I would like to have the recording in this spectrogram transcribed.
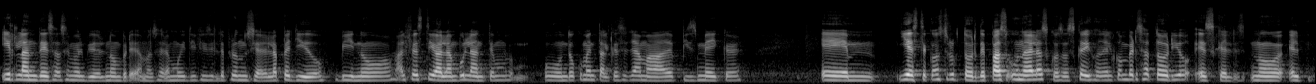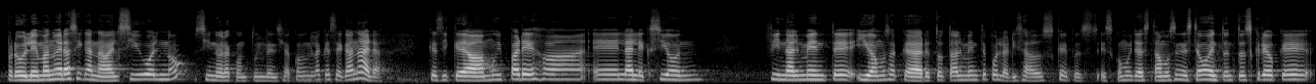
irlandesa, se me olvidó el nombre, además era muy difícil de pronunciar el apellido, vino al Festival Ambulante, hubo un documental que se llamaba The Peacemaker, em, y este constructor de paz, una de las cosas que dijo en el conversatorio es que el, no, el problema no era si ganaba el sí o el no, sino la contundencia con la que se ganara que si quedaba muy pareja eh, la elección, finalmente íbamos a quedar totalmente polarizados, que pues es como ya estamos en este momento, entonces creo que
